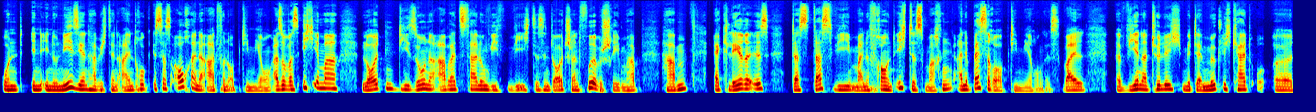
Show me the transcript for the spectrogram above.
Und in Indonesien habe ich den Eindruck, ist das auch eine Art von Optimierung. Also was ich immer Leuten, die so eine Arbeitsteilung, wie, wie ich das in Deutschland früher beschrieben habe, haben, erkläre ist, dass das, wie meine Frau und ich das machen, eine bessere Optimierung ist. Weil äh, wir natürlich mit der Möglichkeit, äh,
